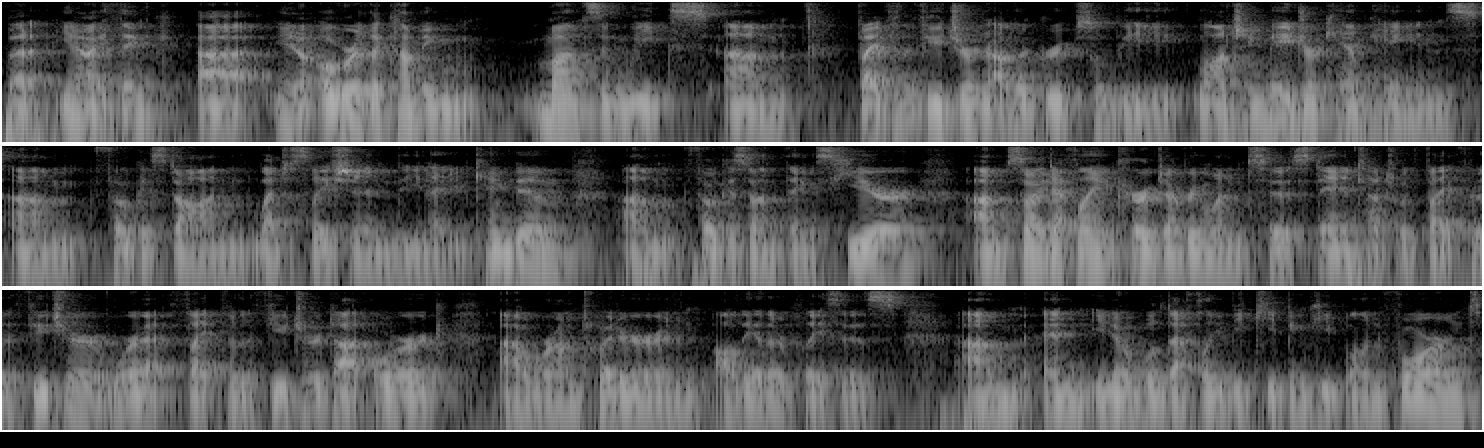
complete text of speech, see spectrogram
but, you know, I think, uh, you know, over the coming months and weeks, um, Fight for the Future and other groups will be launching major campaigns um, focused on legislation in the United Kingdom, um, focused on things here. Um, so I definitely encourage everyone to stay in touch with Fight for the Future. We're at fightforthefuture.org. Uh, we're on Twitter and all the other places. Um, and, you know, we'll definitely be keeping people informed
